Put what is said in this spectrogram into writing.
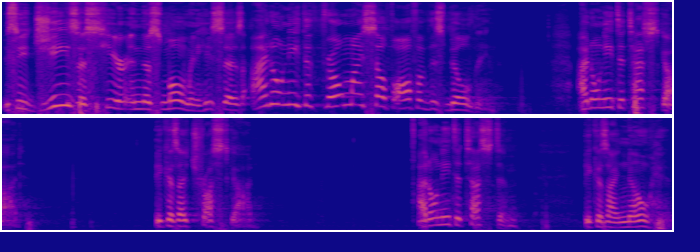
You see, Jesus here in this moment, he says, I don't need to throw myself off of this building. I don't need to test God because I trust God. I don't need to test Him because I know Him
